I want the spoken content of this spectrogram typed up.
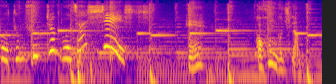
প্রথম সূত্র বোঝা শেষ কখন বুঝলাম?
